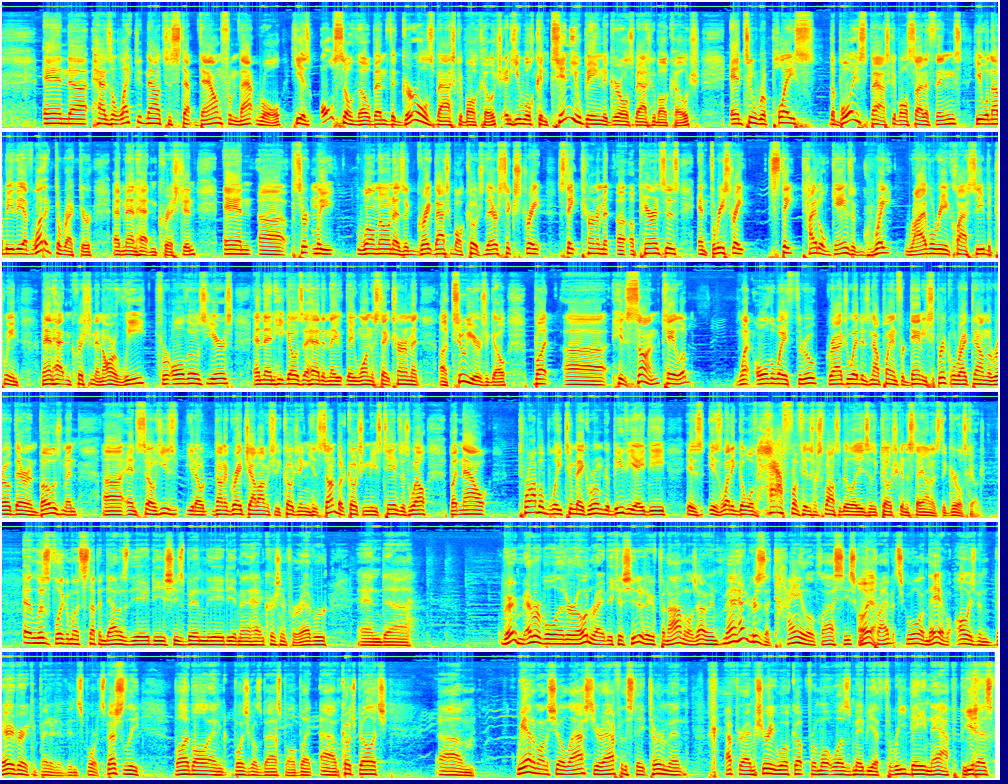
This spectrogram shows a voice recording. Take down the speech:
And uh, has elected now to step down from that role. He has also, though, been the girls' basketball coach, and he will continue being the girls' basketball coach. And to replace the boys' basketball side of things, he will now be the athletic director at Manhattan Christian, and uh, certainly well known as a great basketball coach. There, six straight state tournament uh, appearances and three straight state title games, a great rivalry in Class C between Manhattan Christian and Arlee for all those years. And then he goes ahead and they, they won the state tournament uh, two years ago. But uh, his son, Caleb, went all the way through, graduated, is now playing for Danny Sprinkle right down the road there in Bozeman. Uh, and so he's, you know, done a great job, obviously, coaching his son, but coaching these teams as well. But now probably to make room to be the AD is is letting go of half of his responsibilities as a coach, going to stay on as the girls coach. And Liz Flickelmuth stepping down as the AD. She's been the AD of Manhattan Christian forever, and uh, very memorable in her own right because she did a phenomenal job. I mean, Manhattan Christian is a tiny little Class C school, Oh, yeah. private school, and they have always been very, very competitive in sports, especially volleyball and boys and girls basketball. But um, Coach Bellach, um, we had him on the show last year after the state tournament. After I'm sure he woke up from what was maybe a three day nap because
